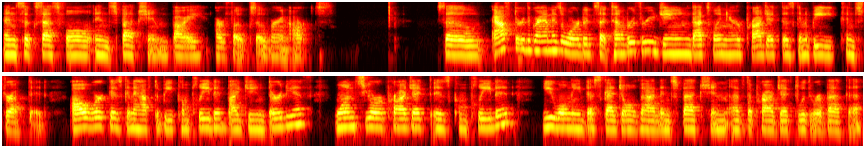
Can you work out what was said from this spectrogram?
and successful inspection by our folks over in arts. So after the grant is awarded, September through June, that's when your project is going to be constructed. All work is going to have to be completed by June 30th. Once your project is completed, you will need to schedule that inspection of the project with Rebecca.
